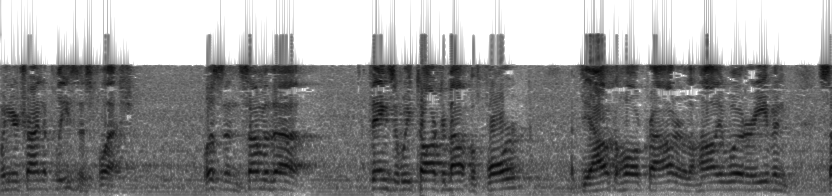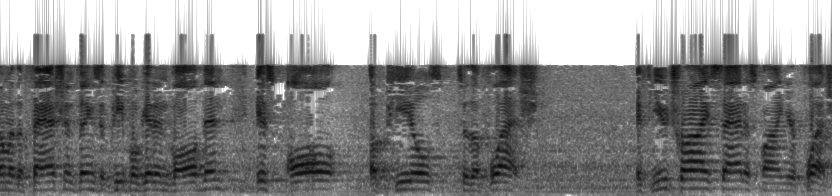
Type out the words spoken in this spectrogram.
when you're trying to please this flesh. Listen, some of the things that we talked about before, the alcohol crowd or the Hollywood or even some of the fashion things that people get involved in, it's all appeals to the flesh. If you try satisfying your flesh,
